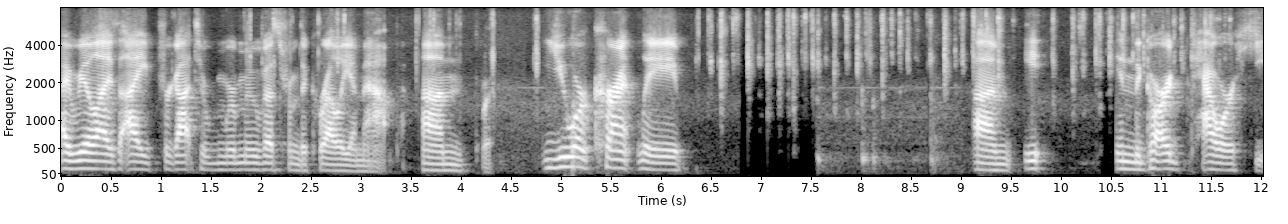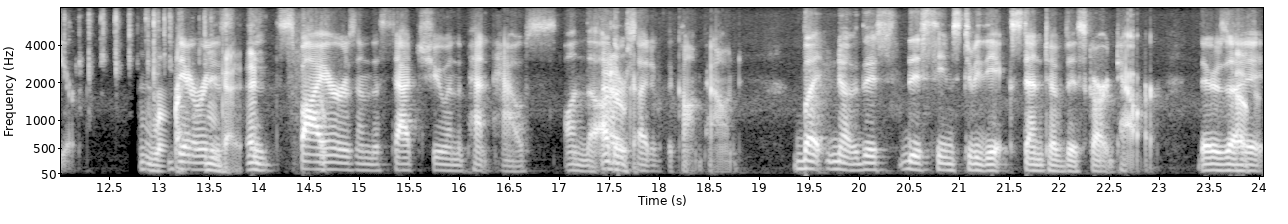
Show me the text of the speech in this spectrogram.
I realize I forgot to remove us from the Corellia map. Um, Right. you are currently um in the guard tower here. right. There is okay. the And spires and the statue and the penthouse on the other Okay. side of the compound. But no, this this seems to be the extent of this guard tower. There's a Okay.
